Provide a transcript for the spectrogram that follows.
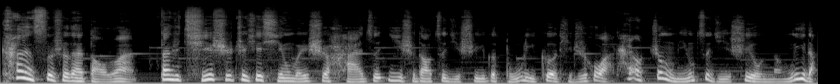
看似是在捣乱。但是其实这些行为是孩子意识到自己是一个独立个体之后啊，他要证明自己是有能力的。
